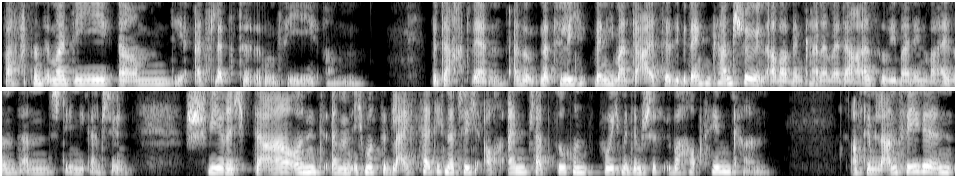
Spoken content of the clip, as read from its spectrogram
was, sind immer die, ähm, die als letzte irgendwie ähm, bedacht werden. Also natürlich, wenn jemand da ist, der sie bedenken kann, schön, aber wenn keiner mehr da ist, so wie bei den Weisen, dann stehen die ganz schön schwierig da. Und ähm, ich musste gleichzeitig natürlich auch einen Platz suchen, wo ich mit dem Schiff überhaupt hin kann. Auf dem Landwege in,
